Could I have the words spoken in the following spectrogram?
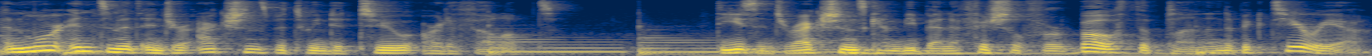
and more intimate interactions between the two are developed. These interactions can be beneficial for both the plant and the bacteria,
